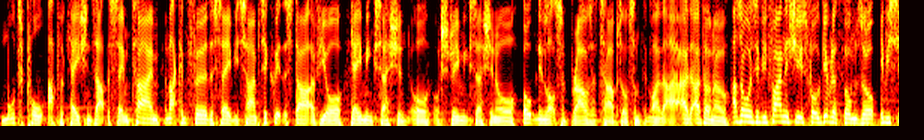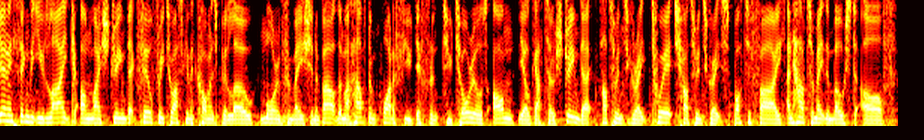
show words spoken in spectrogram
multiple applications at the same time, and that can further save you time, particularly at the start of your gaming session or, or streaming session or opening lots of browser tabs or something like that. I, I, don't know. As always, if you find this useful, give it a thumbs up. If you see anything that you like on my Stream Deck, feel free to ask in the comments below more information about them. I have done quite a few different tutorials on the Elgato Stream Deck, how to integrate Twitch, how to integrate Spotify, and how to make the most of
